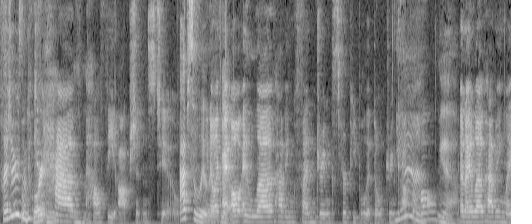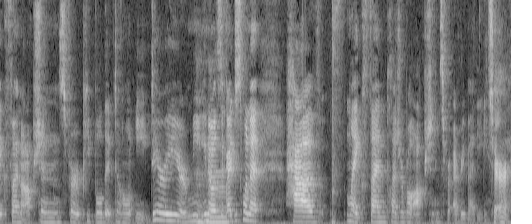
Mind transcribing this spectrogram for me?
pleasure is We important. can have healthy options too. Absolutely. You know, like I, oh, I love having fun drinks for people that don't drink Yeah. alcohol. Yeah. And I love having like fun options for people that don't eat dairy or meat. You know, it's like I just want to have like fun, pleasurable options for everybody. sure.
